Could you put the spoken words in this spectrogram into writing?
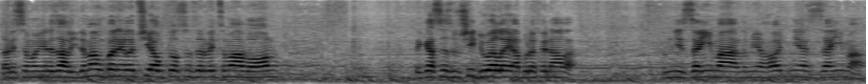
Tady se oni nezahlí. Nemám úplně nejlepší auto, jsem zvědavý, co má on. Teďka se zruší duely a bude finále. To mě zajímá, to mě hodně zajímá.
